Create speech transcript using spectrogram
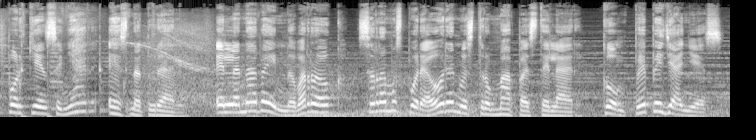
Porque enseñar es natural. En la nave Innova Rock cerramos por ahora nuestro mapa estelar con Pepe Yáñez.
